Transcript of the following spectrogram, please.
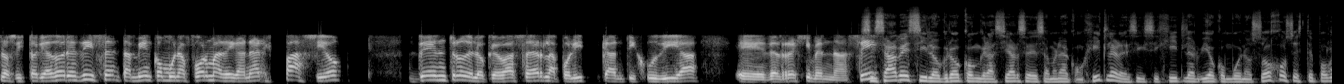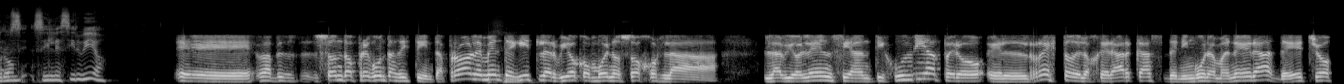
los historiadores dicen, también como una forma de ganar espacio dentro de lo que va a ser la política antijudía eh, del régimen nazi. ¿Se sabe si logró congraciarse de esa manera con Hitler? Es decir, si Hitler vio con buenos ojos este pogrom. Si, le sirvió. Eh, son dos preguntas distintas. Probablemente Hitler vio con buenos ojos la, la violencia antijudía, pero el resto de los jerarcas de ninguna manera, de hecho,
